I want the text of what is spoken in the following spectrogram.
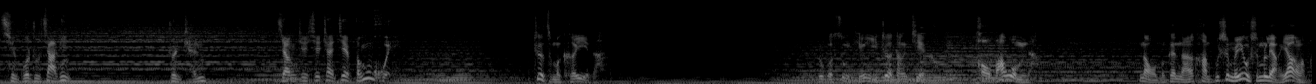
请国主下令，准臣。将这些战舰焚毁，这怎么可以呢？如果宋廷以这当借口讨伐我们呢？那我们跟南汉不是没有什么两样了吗？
